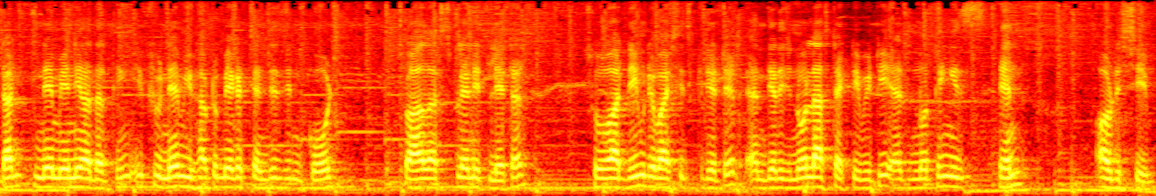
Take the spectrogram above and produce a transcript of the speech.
don't name any other thing. If you name you have to make a changes in code. So I'll explain it later. So a new device is created and there is no last activity as nothing is sent or received.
